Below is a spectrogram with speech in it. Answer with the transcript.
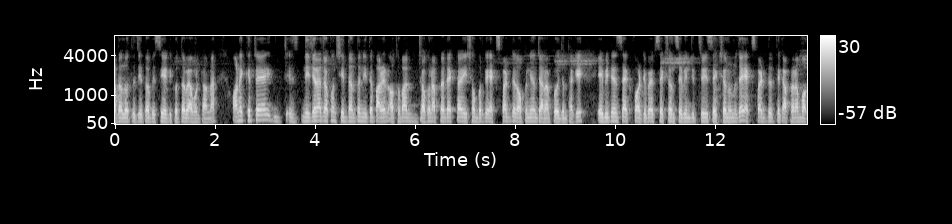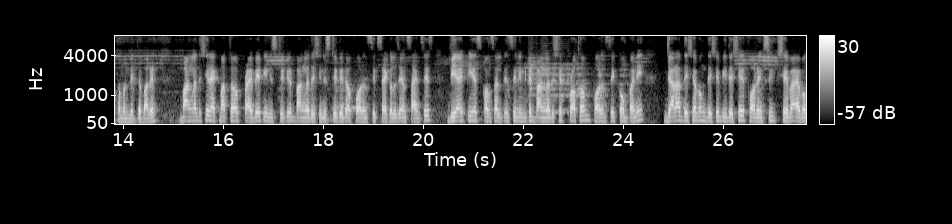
আদালতে যেতে হবে সিআইডি করতে হবে, এমনটাও না। অনেক ক্ষেত্রে নিজেরা যখন সিদ্ধান্ত নিতে পারেন অথবা যখন আপনাদের একটা এই সম্পর্কে এক্সপার্টদের অপিনিয়ন জানার প্রয়োজন থাকে evidence act forty five section seventy three section অনুযায়ী এক্সপার্টদের থেকে আপনারা মতামত নিতে পারেন। বাংলাদেশের একমাত্র private institute Bangladesh institute of forensic psychology and sciences BIPS consultancy limited বাংলাদেশের প্রথম ফরেন্সিক কোম্পানি যারা দেশে এবং দেশে বিদেশে ফরেন্সিক সেবা এবং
